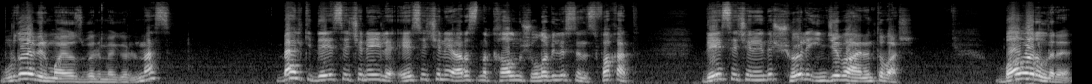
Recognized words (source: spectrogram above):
Burada da bir mayoz bölünme görülmez. Belki D seçeneği ile E seçeneği arasında kalmış olabilirsiniz. Fakat D seçeneğinde şöyle ince bir ayrıntı var. Bal arıları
